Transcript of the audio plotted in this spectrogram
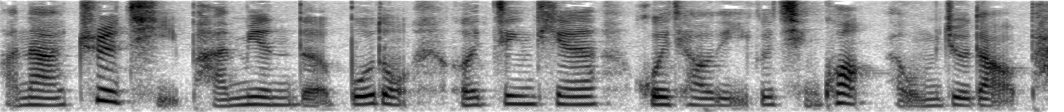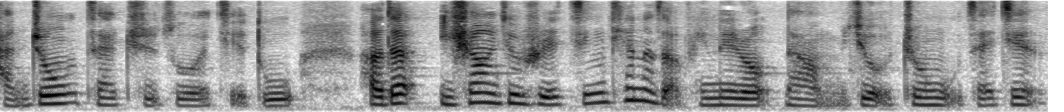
啊。那具体盘面的波动和今天回调的一个情况，哎，我们就到盘中再去做解读。好的，以上就是今天的早评内容，那我们就中午再见。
